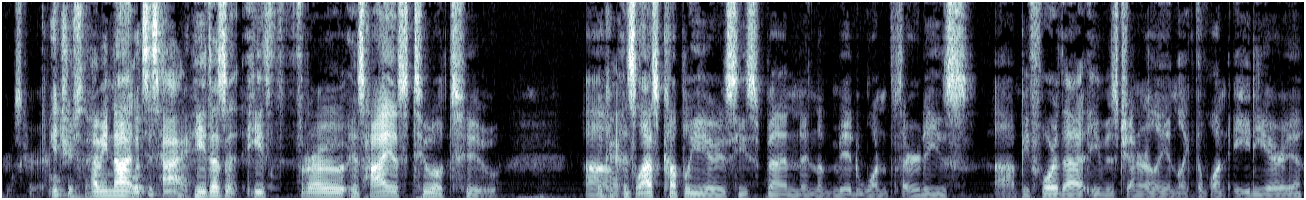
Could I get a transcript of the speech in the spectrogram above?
for his career. Interesting. I mean, not What's his high? He doesn't. He throw his high is two hundred two. Um, Okay. His last couple years, he's been in the mid one thirties. Uh, before that, he was generally in like the one eighty area.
